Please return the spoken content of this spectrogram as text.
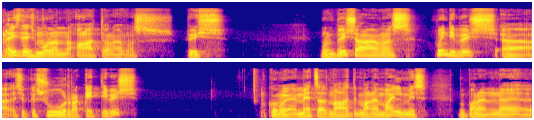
esiteks, mul on alati olemas püss. mul on püss olemas, hundipüss äh,, sihuke suur raketipüss. kui ma käin metsas, ma alati, ma olen valmis, ma panen äh,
